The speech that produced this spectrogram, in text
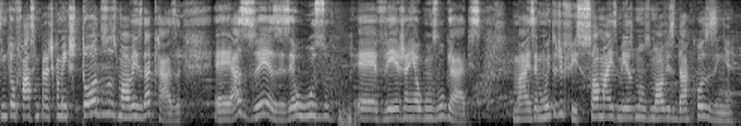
assim que eu faço em praticamente todos os móveis da casa. É, às vezes eu uso é, veja em alguns lugares, mas é muito difícil, só mais mesmo nos móveis da cozinha.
